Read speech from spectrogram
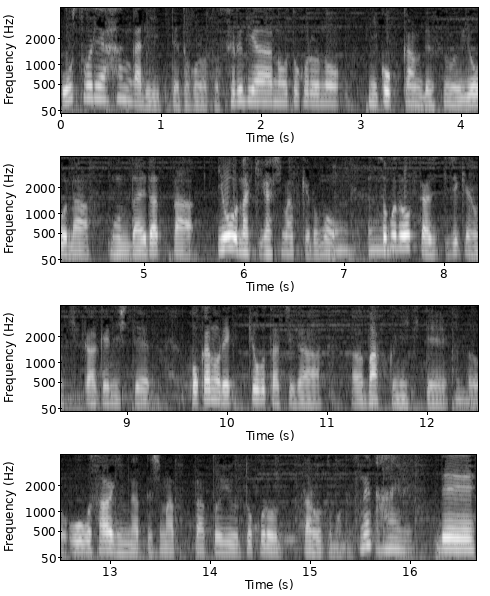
オーストリア・ハンガリーってところとセルビアのところの二国間で住むような問題だったような気がしますけども、うんうん。そこで起きた事件をきっかけにして他の列強たちがあバックに来て、大騒ぎになってしまったというところだろうと思うんですね。はい。で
